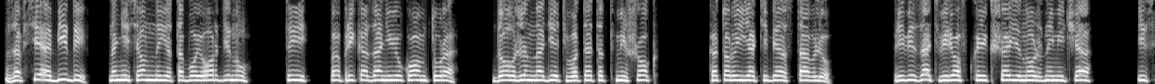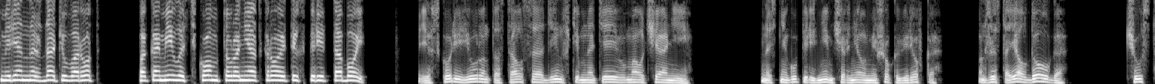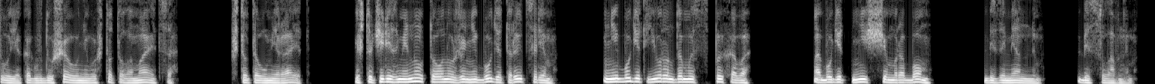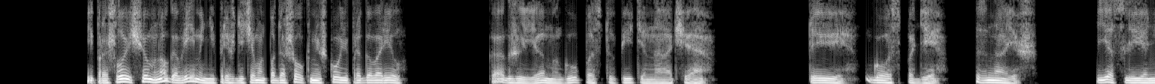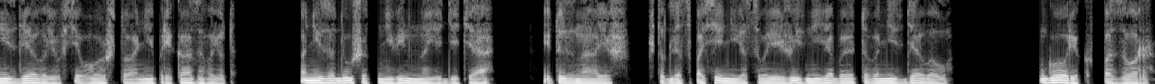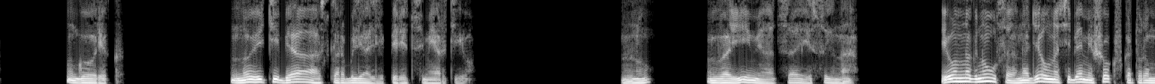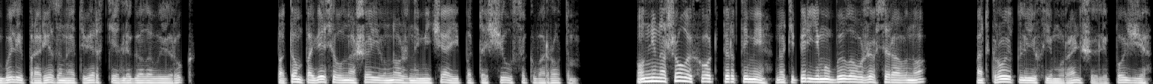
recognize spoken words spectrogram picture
«За все обиды, нанесенные тобой ордену, ты, по приказанию Комтура, должен надеть вот этот мешок, который я тебе оставлю, привязать веревкой к шее ножны меча и смиренно ждать у ворот, пока милость Комтура не откроет их перед тобой. И вскоре Юрант остался один в темноте и в молчании. На снегу перед ним чернел мешок и веревка. Он же стоял долго, чувствуя, как в душе у него что-то ломается, что-то умирает, и что через минуту он уже не будет рыцарем, не будет Юрандом из Спыхова, а будет нищим рабом, безымянным, бесславным. И прошло еще много времени, прежде чем он подошел к мешку и проговорил. «Как же я могу поступить иначе? Ты, Господи, знаешь, если я не сделаю всего, что они приказывают, они задушат невинное дитя, и ты знаешь, что для спасения своей жизни я бы этого не сделал. Горек позор, горек. Но и тебя оскорбляли перед смертью. Ну, во имя Отца и Сына. И он нагнулся, надел на себя мешок, в котором были прорезаны отверстия для головы и рук, потом повесил на шею ножны меча и подтащился к воротам. Он не нашел их отпертыми, но теперь ему было уже все равно, откроют ли их ему раньше или позже.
